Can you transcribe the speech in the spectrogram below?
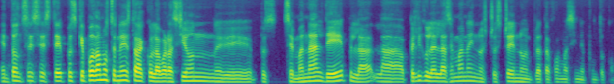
Entonces, este, pues que podamos tener esta colaboración eh, pues, semanal de la, la, película de la semana y nuestro estreno en plataformacine.com.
